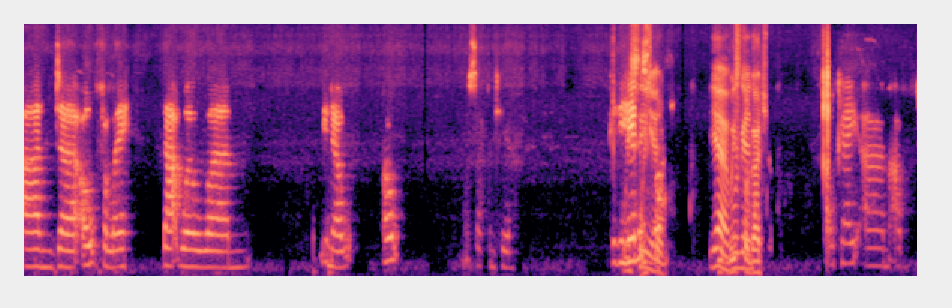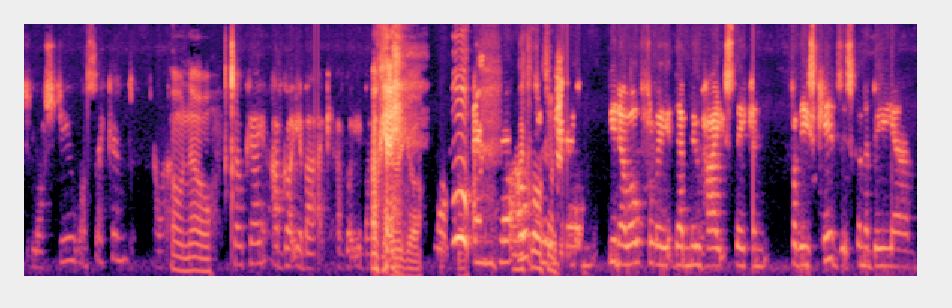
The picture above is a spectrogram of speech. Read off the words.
and uh, hopefully that will, um, you know, oh, what's happened here? Can you We hear me? see still? Yeah, we are still good. got you. Okay, um, I've lost you. One second. Oh, Oh no. It's okay. I've got you back. I've got you back. Okay. There Okay. we go. And uh, hopefully, um, you know, hopefully, them new heights they can for these kids. It's going to be, um,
